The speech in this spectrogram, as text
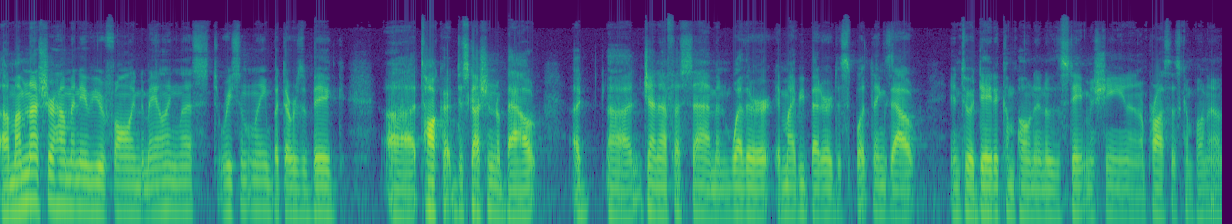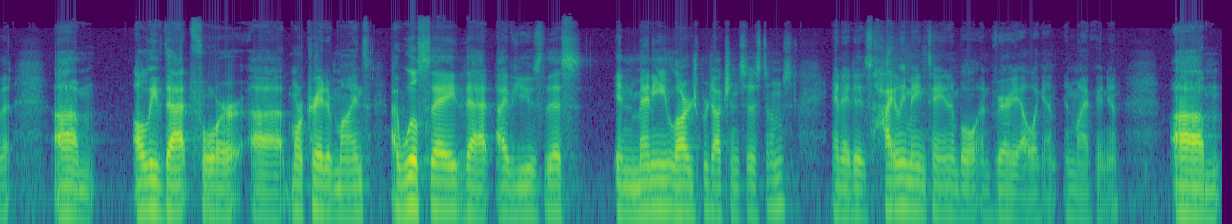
Um, I'm not sure how many of you are following the mailing list recently, but there was a big uh, talk, discussion about a, uh, GenFSM and whether it might be better to split things out into a data component of the state machine and a process component of it. Um, I'll leave that for uh, more creative minds. I will say that I've used this in many large production systems, and it is highly maintainable and very elegant, in my opinion. Um,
